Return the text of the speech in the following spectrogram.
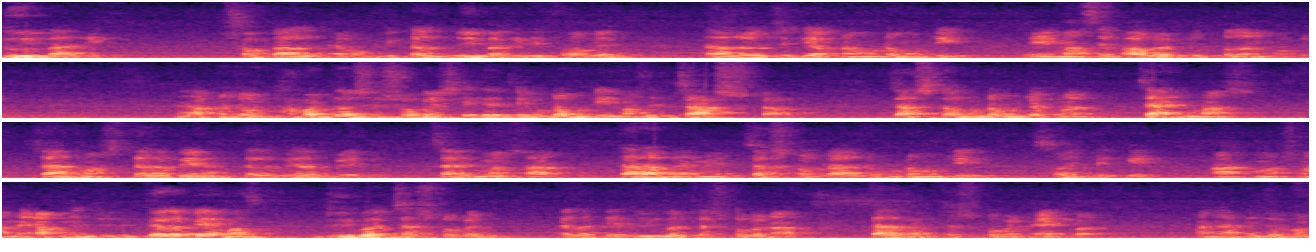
দুই ভাগে, সকাল এবং বিকাল দুই ভাগে দিতে হবে। তাহলে হচ্ছে কি আপনার মোটামুটি এই মাসে ভালো একটু উৎপাদন হবে। হ্যাঁ আপনার যখন খাবার দেওয়া শেষ হবে, সেক্ষেত্রে মোটামুটি এই মাসের চাষকাল চাষকাল মোটামুটি আপনার চার মাস চার মাস তেলাপিয়া তেলাপিয়া আসবে চার মাস, আর তারা ব্যায়ামের চাষকালটা আসবে মোটামুটি ছয় থেকে আট মাস। মানে আপনি যদি তেলাপিয়া মাছ দুইবার চাষ করবেন, তেলাপিয়া দুইবার চাষ করবেন আর ব্যায়াম চাষ করবেন একবার। মানে আপনি যখন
